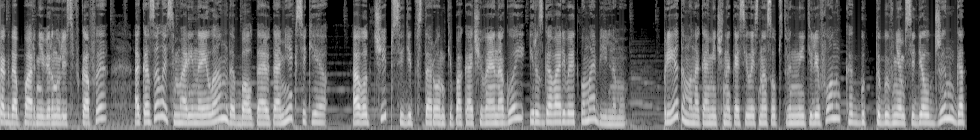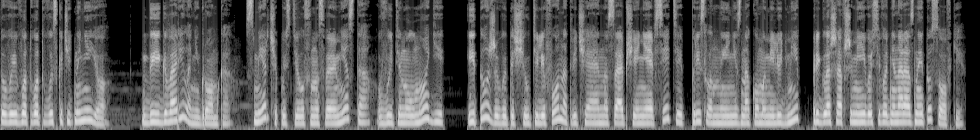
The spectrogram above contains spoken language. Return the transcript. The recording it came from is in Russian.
Когда парни вернулись в кафе, оказалось, Марина и Ланда болтают о Мексике, а вот Чип сидит в сторонке, покачивая ногой и разговаривает по мобильному. При этом она комично косилась на собственный телефон, как будто бы в нем сидел джин, готовый вот-вот выскочить на нее. Да и говорила негромко. Смерч опустился на свое место, вытянул ноги и тоже вытащил телефон, отвечая на сообщения в сети, присланные незнакомыми людьми, приглашавшими его сегодня на разные тусовки.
